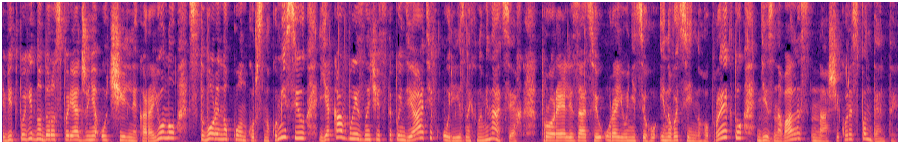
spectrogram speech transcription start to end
Відповідно до розпорядження очільника району створено конкурсну комісію, яка визначить стипендіатів у різних номінаціях. Про реалізацію у районі цього інноваційного проєкту дізнавались наші кореспонденти.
